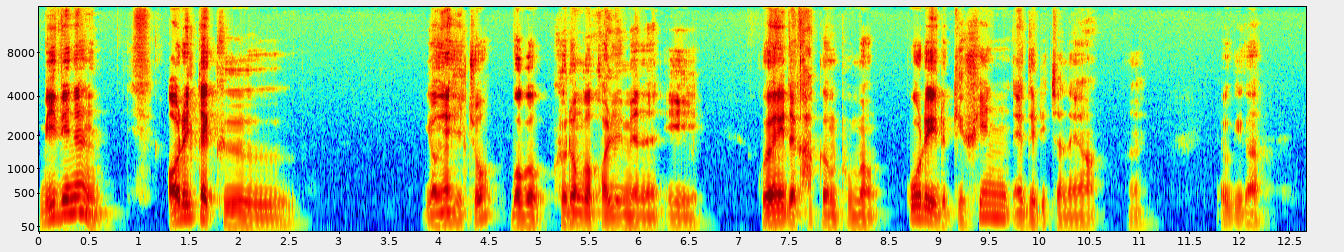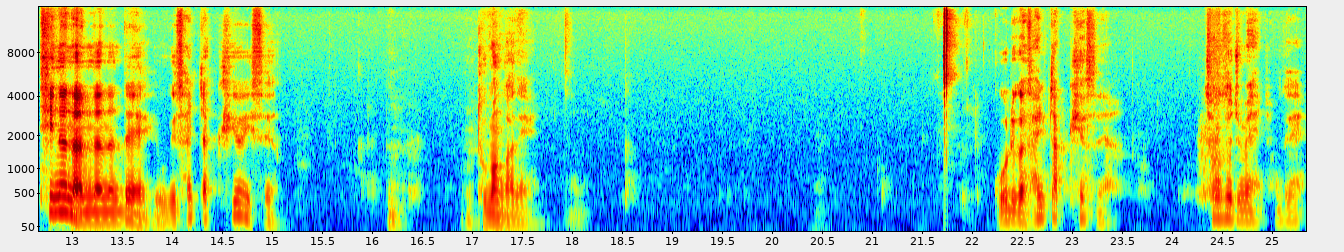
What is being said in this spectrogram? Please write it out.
미리는 어릴 때 그 영양실조 뭐 그런 거 걸리면은 이 고양이들 가끔 보면 꼬리 이렇게 휜 애들 있잖아요. 예. 여기가 티는 안 나는데 여기 살짝 휘어 있어요. 음, 도망가네. 꼬리가 살짝 휘었어요. 청소 좀 해, 청소해.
